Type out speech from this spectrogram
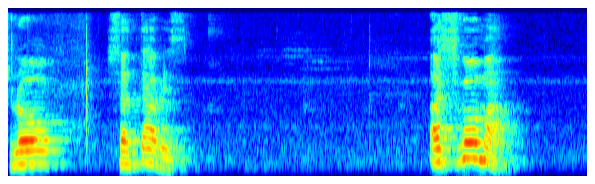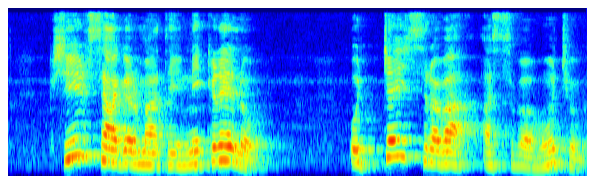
શ્લોક સત્તાવીસ. અશ્વોમાં ક્ષીરસાગરમાંથી નીકળેલો ઉચ્ચૈશ્રવા અશ્વ હું છું.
